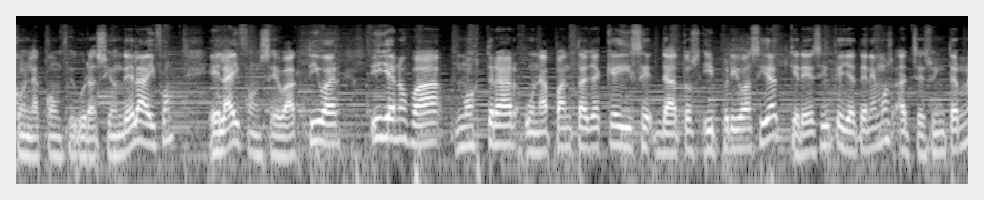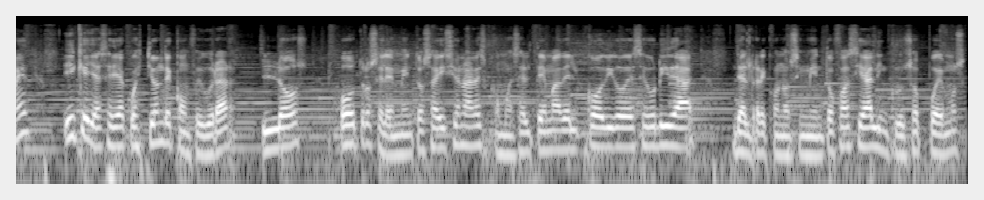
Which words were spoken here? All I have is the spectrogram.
con la configuración del iPhone. El iPhone se va a activar y ya nos va a mostrar una pantalla que dice datos y privacidad. Quiere decir que ya tenemos acceso a internet y que ya sería cuestión de configurar los otros elementos adicionales como es el tema del código de seguridad del reconocimiento facial, incluso podemos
